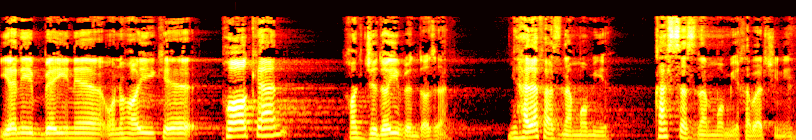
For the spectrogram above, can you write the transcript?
یعنی بین اونهایی که پاکن خان جدایی بندازن. این هدف از نمامیه. قصد از نمامی خبرچینی.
